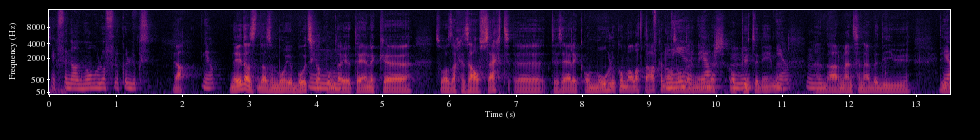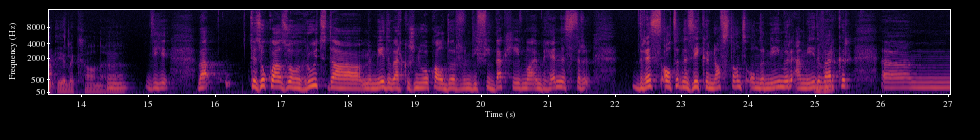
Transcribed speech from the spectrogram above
Ik vind dat een ongelooflijke luxe. ja. Ja. Nee, dat is, dat is een mooie boodschap, Mm. omdat je uiteindelijk, eh, zoals dat je zelf zegt, eh, het is eigenlijk onmogelijk om alle taken als Nee, ondernemer ja. op u Mhm. te nemen. Ja, mhm. En daar mensen hebben die u, die Ja. u eerlijk gaan... eh, Mm. Die, wel, het is ook wel zo gegroeid dat mijn medewerkers nu ook al durven die feedback geven. Maar in het begin is er, er is altijd een zekere afstand, ondernemer en medewerker. Ehm,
